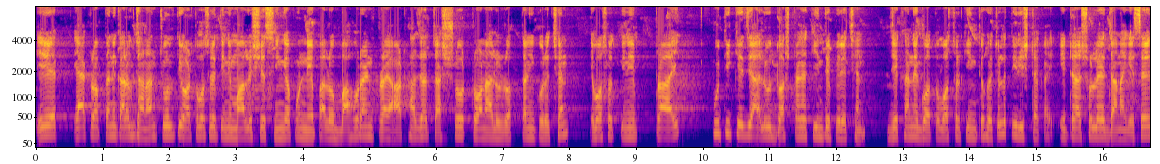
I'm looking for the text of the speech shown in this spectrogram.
এক- এক রপ্তানিকারক জানান, চলতি অর্থবছরে তিনি মালয়েশিয়া, সিঙ্গাপুর, নেপাল ও বাহরাইন প্রায় আট হাজার চারশো টন আলু রপ্তানি করেছেন। এবছর তিনি প্রায় প্রতি কেজি আলু দশ টাকা কিনতে পেরেছেন, যেখানে গত বছর কিনতে হয়েছিল তিরিশ টাকায়। এটা আসলে জানা গেছে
